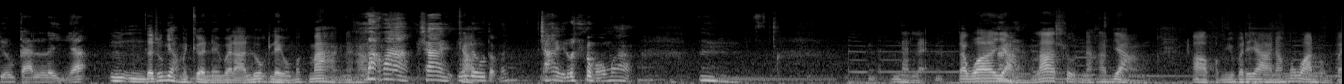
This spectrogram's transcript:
เดียวกันอะไรอย่างเงี้ยอืมอืมแต่ทุกอย่างมันเกิดในเวลารวดเร็วมากๆนะครับมากมากๆใช่รวครัดบเร็วแต่มันใช่รวดเร็วมากๆอืมนั่นแหละ แต่ว่านั่นแหละอย่างล่าสุดนะครับ อย่างอ่าผมอยู่พัทยานะเมื่อวานผมไป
